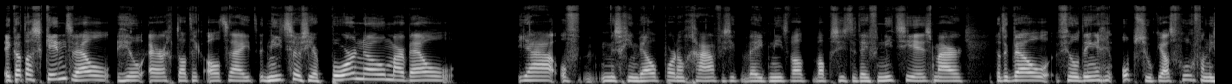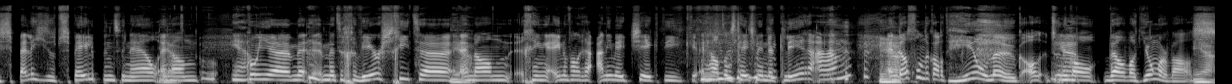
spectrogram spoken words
Ik had als kind wel heel erg dat ik altijd, niet zozeer porno, maar wel ja, of misschien wel pornografisch. Ik weet niet wat, wat precies de definitie is. Maar dat ik wel veel dingen ging opzoeken. Je had vroeger van die spelletjes op spelen.nl. En Ja. dan Ja. kon je met, met een geweer schieten. En dan ging een of andere anime chick. Die had dan steeds minder kleren aan. Ja. En dat vond ik altijd heel leuk. Al, toen Ja. ik al wel wat jonger was. Ja.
